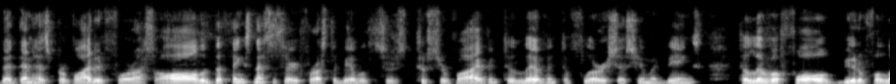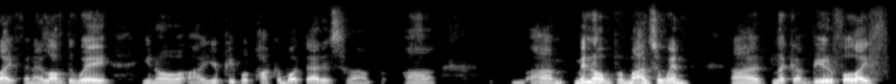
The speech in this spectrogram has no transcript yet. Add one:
that then has provided for us all of the things necessary for us to be able to, to survive and to live and to flourish as human beings, to live a full, beautiful life. And I love the way you know uh, your people talk about that as uh, uh, um, Pamadzawin, uh, like a beautiful life.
